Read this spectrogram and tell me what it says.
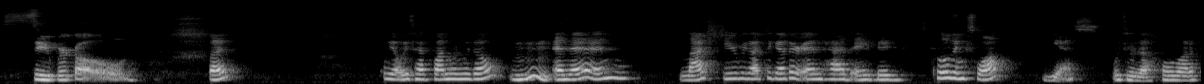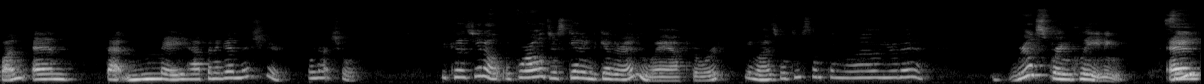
super cold. But we always have fun when we go. Mm. And then last year we got together and had a big clothing swap, Yes. which was a whole lot of fun. And that may happen again this year. We're not sure. Because, you know, if we're all just getting together anyway afterward, you might as well do something while you're there. Real spring cleaning. See? And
